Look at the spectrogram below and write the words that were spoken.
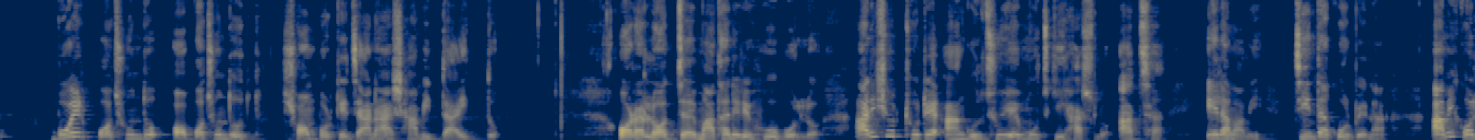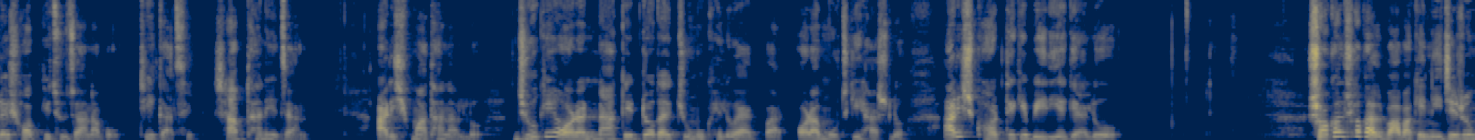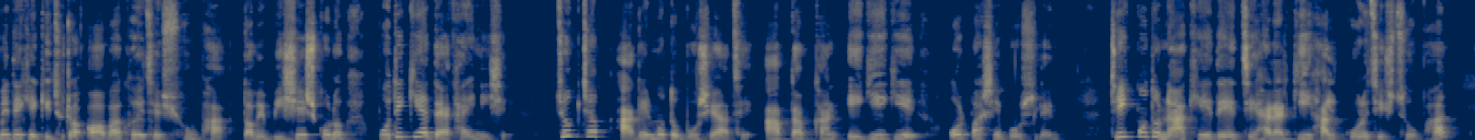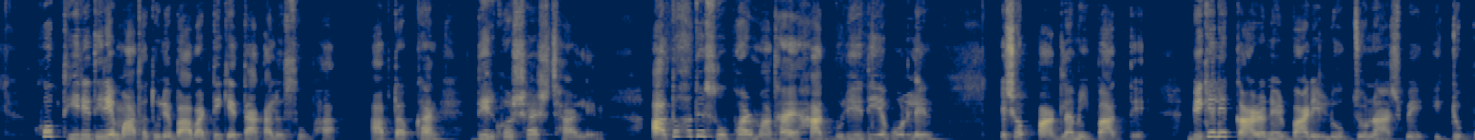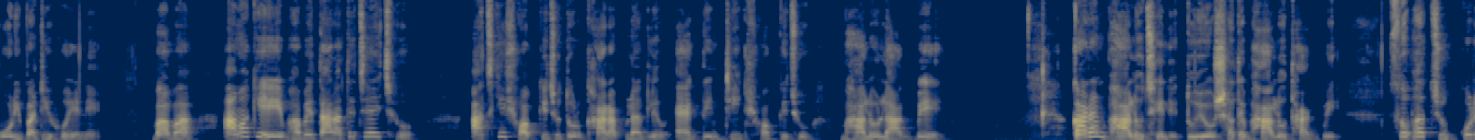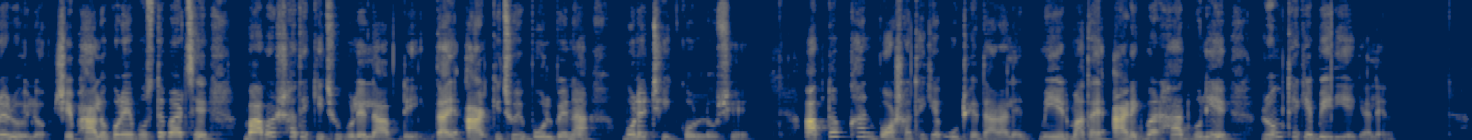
বইয়ের পছন্দ অপছন্দ সম্পর্কে জানা স্বামীর দায়িত্ব। ওরা লজ্জায় মাথা নেড়ে হু বলল আরিসুর ঠোঁটে আঙ্গুল ছুঁয়ে মুচকি হাসলো আচ্ছা এলাম আমি, চিন্তা করবে না, আমি কলে সব কিছু জানাব, ঠিক আছে, সাবধানে যান। আরিশ মাথা নাড়ল ঝুঁকে ওরা নাকের ডগায় চুমু খেলো একবার। ওরা মুচকি হাসলো। আরিশ ঘর থেকে বেরিয়ে গেল। সকাল সকাল বাবাকে নিজের রুমে দেখে কিছুটা অবাক হয়েছে শোভা, তবে বিশেষ কোনো প্রতিক্রিয়া দেখায়নি সে। চুপচাপ আগের মতো বসে আছে। আফতাব খান এগিয়ে গিয়ে ওর পাশে বসলেন। ঠিক মতো না খেয়ে দিয়ে চেহারার কি হাল করেছিস শোভা? খুব ধীরে ধীরে মাথা তুলে বাবার দিকে তাকালো শোভা। আফতাব খান দীর্ঘশ্বাস ছাড়লেন। আলতো হাতে শোভার মাথায় হাত বুলিয়ে দিয়ে বললেন, এসব পাগলামি বাদ দে। বিকেলে কারণের বাড়ির লোকজন আসবে, একটু পরিপাটি হয়ে নে। বাবা, আমাকে এভাবে তাড়াতে চাইছো? আজকে সব কিছু তোর খারাপ লাগলেও একদিন ঠিক সব কিছু ভালো লাগবে। কারণ ভালো ছেলে, তুই ওর সাথে ভালো থাকবে। শোভা চুপ করে রইল। সে ভালো করে বুঝতে পারছে বাবার সাথে কিছু বলে লাভ নেই, তাই আর কিছুই বলবে না বলে ঠিক করল সে। আফতাব খান বসা থেকে উঠে দাঁড়ালেন। মেয়ের মাথায় আরেকবার হাত বুলিয়ে রুম থেকে বেরিয়ে গেলেন।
